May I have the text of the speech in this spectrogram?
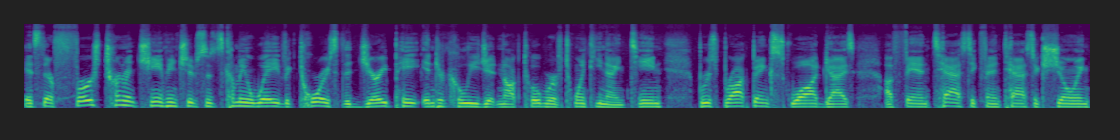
It's their first tournament championship since coming away victorious at the Jerry Pate Intercollegiate in October of 2019. Bruce Brockbank's squad, guys, a fantastic, fantastic showing.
